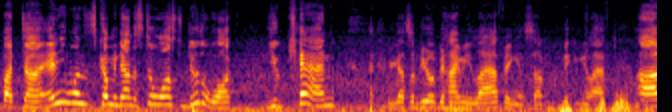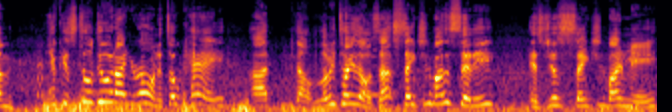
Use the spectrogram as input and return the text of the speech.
But uh, anyone that's coming down that still wants to do the walk, you can. you got some people behind me laughing and stuff, making me laugh. Um, you can still do it on your own. It's okay. Uh, no, let me tell you though, it's not sanctioned by the city. It's just sanctioned by me.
